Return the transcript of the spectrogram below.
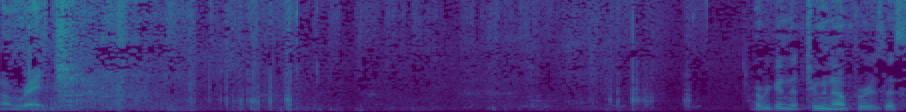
All right. Are we going to tune up, or is this?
